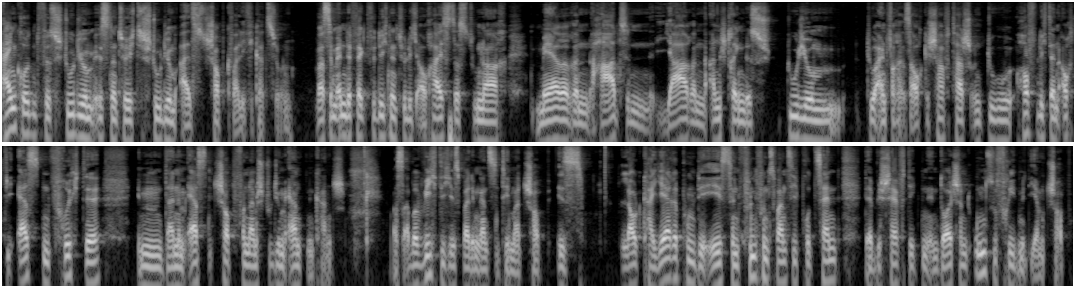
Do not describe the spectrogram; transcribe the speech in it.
Ein Grund fürs Studium ist natürlich das Studium als Jobqualifikation. Was im Endeffekt für dich natürlich auch heißt, dass du nach mehreren harten Jahren anstrengendes Studium du einfach es auch geschafft hast und du hoffentlich dann auch die ersten Früchte in deinem ersten Job von deinem Studium ernten kannst. Was aber wichtig ist bei dem ganzen Thema Job ist, Laut karriere.de sind 25 Prozent der Beschäftigten in Deutschland unzufrieden mit ihrem Job.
